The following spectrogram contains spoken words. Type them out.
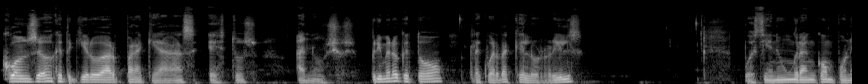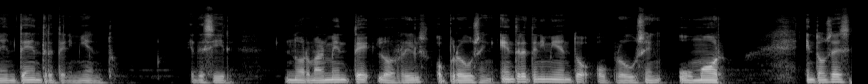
Consejos que te quiero dar para que hagas estos anuncios. Primero que todo, recuerda que los reels pues tienen un gran componente de entretenimiento. Es decir, normalmente los reels o producen entretenimiento o producen humor. Entonces,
